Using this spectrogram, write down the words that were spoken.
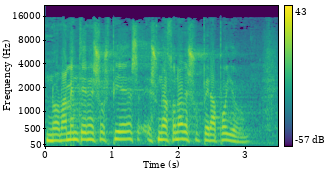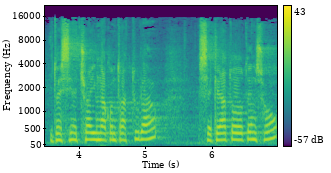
Normalmente en esos pies es una zona de superapoyo. Entonces si ha hecho ahí una contractura, se queda todo tenso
